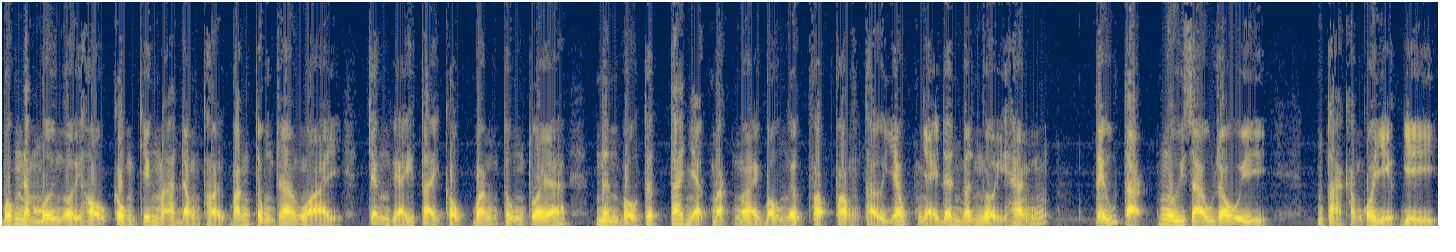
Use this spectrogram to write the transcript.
bốn năm mươi người hầu cùng chiến mã đồng thời bắn tung ra ngoài, chân gãy tay cục văng tung tóe, nên bộ tích tái nhợt mặt mày bộ ngực phập phồng thở dốc nhảy đến bên người hắn. Tiểu tặc, ngươi sao rồi? Ta không có việc gì.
